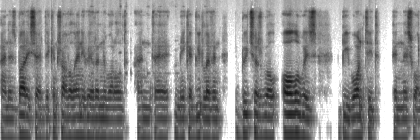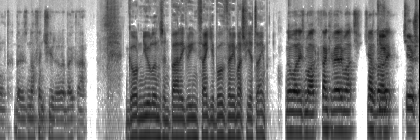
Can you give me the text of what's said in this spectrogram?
And as Barry said, they can travel anywhere in the world and uh, make a good living. Butchers will always be wanted in this world. There is nothing surer about that. Gordon Newlands and Barry Green, thank you both very much for your time. No worries, Mark. Thank you very much. Cheers, Thank Barry. You. Cheers.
